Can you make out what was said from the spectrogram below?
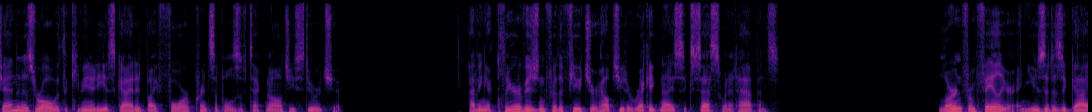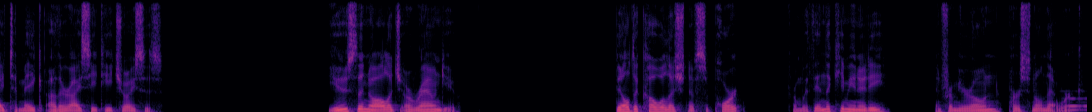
Chandana's role with the community is guided by four principles of technology stewardship. Having a clear vision for the future helps you to recognize success when it happens. Learn from failure and use it as a guide to make other ICT choices. Use the knowledge around you. Build a coalition of support from within the community and from your own personal network.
